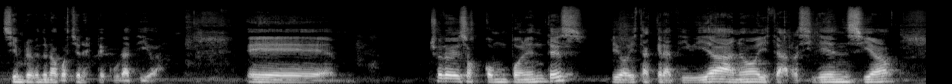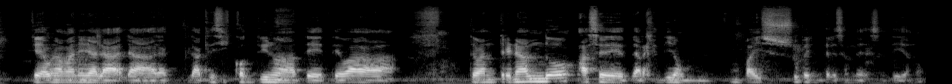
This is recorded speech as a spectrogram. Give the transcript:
simplemente una cuestión especulativa. Eh, yo creo que esos componentes, digo, esta creatividad, ¿no? Y esta resiliencia, que de alguna manera la, crisis continua te, va, te va entrenando, hace de, Argentina un, país súper interesante en ese sentido, ¿no?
